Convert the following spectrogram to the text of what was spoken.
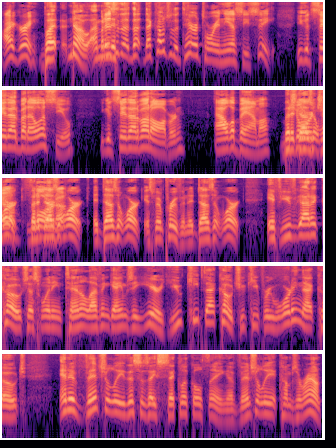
I agree. But no, I mean, But if- that, that, that comes with the territory in the SEC? You could say that about LSU. You could say that about Auburn, Alabama, But it Georgia, doesn't work. But it doesn't work. It doesn't work. It's been proven. It doesn't work. If you've got a coach that's winning 10, 11 games a year, you keep that coach. You keep rewarding that coach. And eventually, this is a cyclical thing. Eventually, it comes around.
